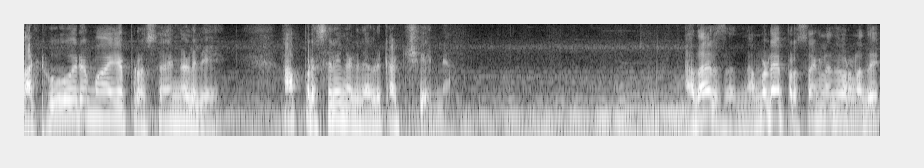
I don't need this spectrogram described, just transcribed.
കഠോരമായ പ്രശ്നങ്ങളിലെ ആ പ്രശ്നങ്ങളിൽ അവർ കക്ഷിയല്ല അതാണ് സർ നമ്മുടെ പ്രശ്നങ്ങൾ എന്ന് പറയുന്നത്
